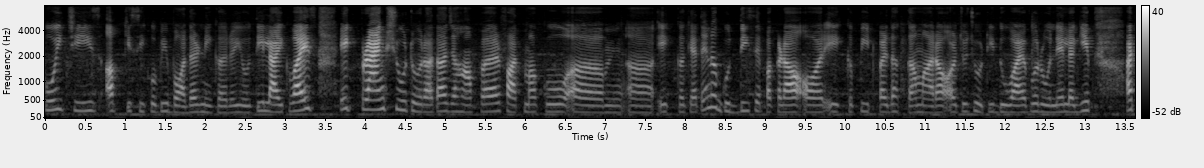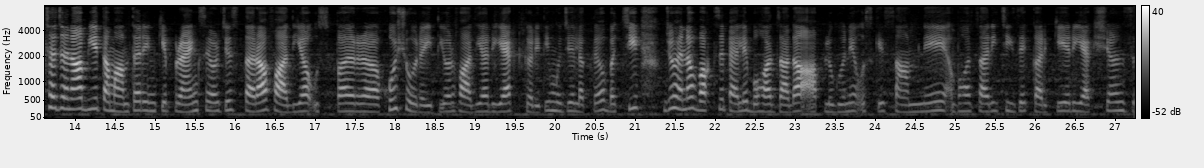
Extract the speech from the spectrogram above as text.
कोई चीज़ अब किसी को भी बॉदर नहीं कर रही होती। लाइकवाइज एक प्रैंक शूट हो रहा था जहाँ पर फातिमा को आ, आ, एक कहते हैं ना गुद्दी से पकड़ा और एक पीठ पर धक्का मारा और जो छोटी दुआ है वो रोने लगी। अच्छा जनाब ये तमाम तर इनके प्रैंक्स है और जिस तरह फादिया उस पर खुश हो रही थी और फादिया रिएक्ट करी थी मुझे लगता है वो बच्ची जो है ना वक्त से पहले बहुत ज़्यादा आप लोगों ने उसके सामने बहुत सारी चीज़ें करके रिएक्शंस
